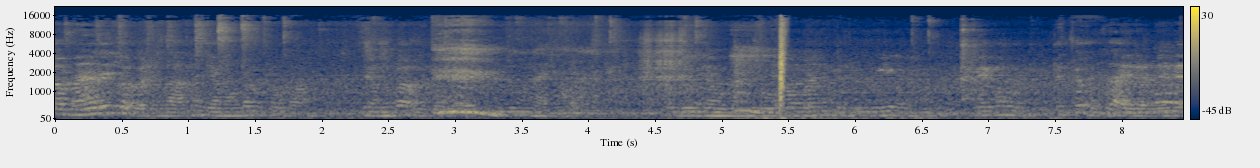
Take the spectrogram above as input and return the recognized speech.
저 많이 읽어봤나? 영어가 뭐가? 영어가 누구나 이거. 누구나 이거. 누구나 이거. 내가 대충 다 이러네.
